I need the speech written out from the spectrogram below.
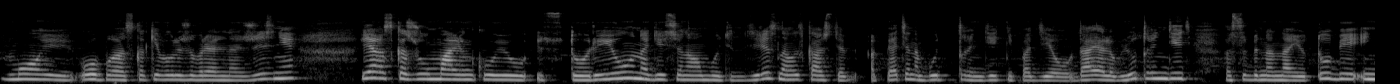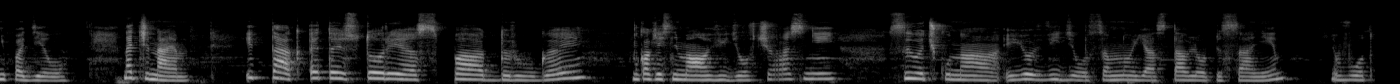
мой образ, как я выгляжу в реальной жизни, я расскажу маленькую историю. Надеюсь, она вам будет интересна. Вы скажете, опять она будет трендеть не по делу. Да, я люблю трендеть, особенно на ютубе и не по делу. Начинаем. Итак, это история с подругой. Ну, как я снимала видео вчера с ней. Ссылочку на ее видео со мной я оставлю в описании. Вот.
